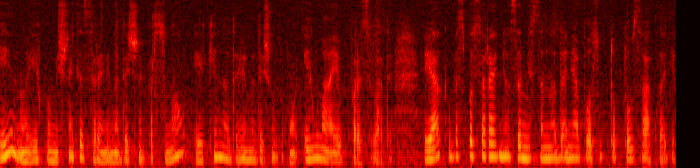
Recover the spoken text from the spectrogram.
і ну, їх помічники, середній медичний персонал, які надають медичну допомогу. Їх має працювати як безпосередньо за місцем надання послуг, тобто в закладі,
